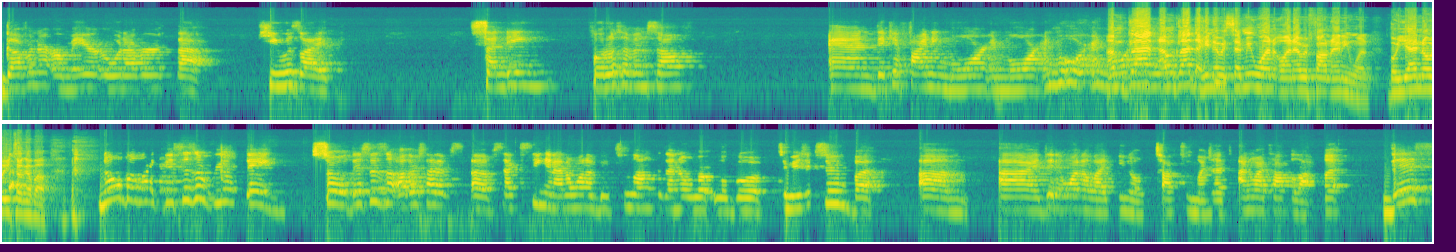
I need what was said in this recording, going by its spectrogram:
governor or mayor or whatever that he was like sending photos of himself and they kept finding more and more and more and I'm more glad. and more. I'm glad that he never sent me one, or I never found anyone. But yeah, I know what you're talking about. No, but like this is a real thing. So this is the other side of, of sexting, and I don't want to be too long because I know we're, we'll go to music soon. But um, I didn't want to like you know talk too much. I, I know I talk a lot, but this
